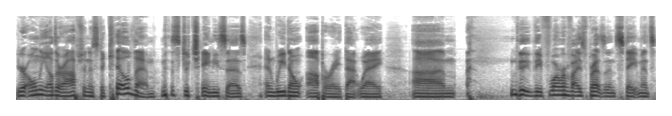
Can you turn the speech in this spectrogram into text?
your only other option is to kill them." Mr. Cheney says, and we don't operate that way. Um, the, the former vice president's statements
